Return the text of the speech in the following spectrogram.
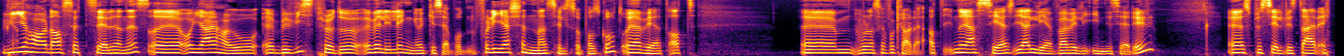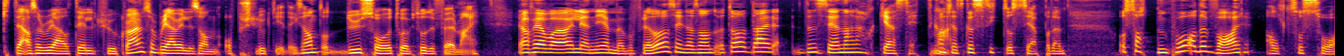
Vi har da sett serien hennes, eh, og jeg har jo eh, bevisst prøvd eh, veldig lenge å ikke se på den. Fordi jeg kjenner meg selv såpass godt, og jeg vet at um, Hvordan skal jeg forklare det? At når jeg ser Jeg lever meg veldig inn i serier. Spesielt hvis det er ekte altså reality eller true crime, så blir jeg veldig sånn oppslukt i det. Og du så jo to episoder før meg. Ja, for jeg var alene hjemme på fredag, og så tenkte jeg sånn, vet du, der, den serien her har ikke jeg sett. Kanskje Nei. jeg skal sitte og se på den. Og satt den på, og det var altså så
